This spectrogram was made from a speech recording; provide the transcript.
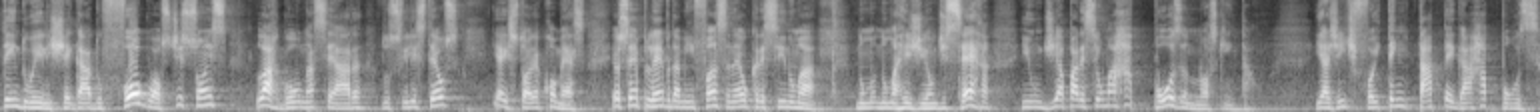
tendo ele chegado fogo aos tições, largou na seara dos filisteus, e a história começa. Eu sempre lembro da minha infância, né? eu cresci numa, numa, numa região de serra, e um dia apareceu uma raposa no nosso quintal. E a gente foi tentar pegar a raposa.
